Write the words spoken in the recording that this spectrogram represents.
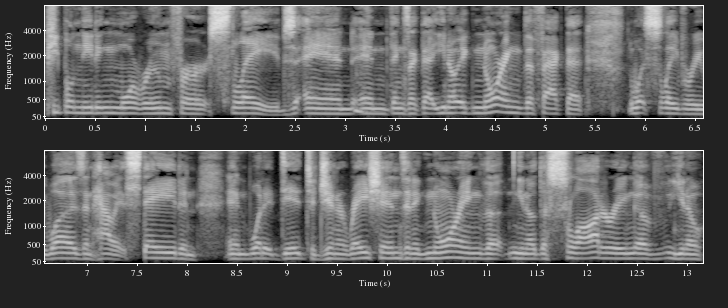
people needing more room for slaves and mm-hmm. and things like that you know ignoring the fact that what slavery was and how it stayed and and what it did to generations and ignoring the you know the slaughtering of you know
